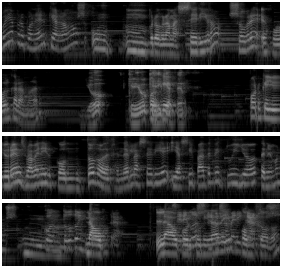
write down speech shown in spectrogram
voy a proponer que hagamos un, programa serio sobre el juego del calamar. Yo creo que hay que hacerlo. Porque Llorens va a venir con todo a defender la serie y así Patrick, tú y yo tenemos mm, con todo en la, contra. la oportunidad de ir con todo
